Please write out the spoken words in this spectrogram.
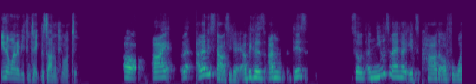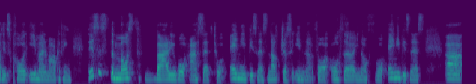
Either one of you can take this on if you want to. Oh, I let, let me start, CJ, uh, because I'm this so a newsletter is part of what is called email marketing. This is the most valuable asset to any business, not just in uh, for author, you know, for any business. Uh,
